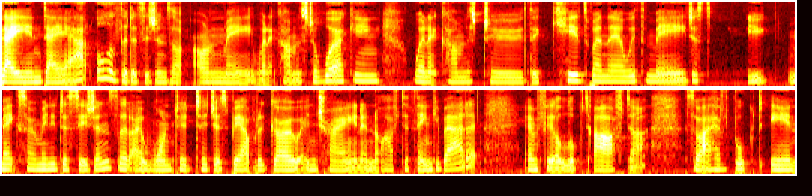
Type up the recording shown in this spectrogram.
day in, day out, all of the decisions are on me when it comes to working, when it comes to the kids when they're with me, just you make so many decisions that I wanted to just be able to go and train and not have to think about it and feel looked after. So I have booked in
